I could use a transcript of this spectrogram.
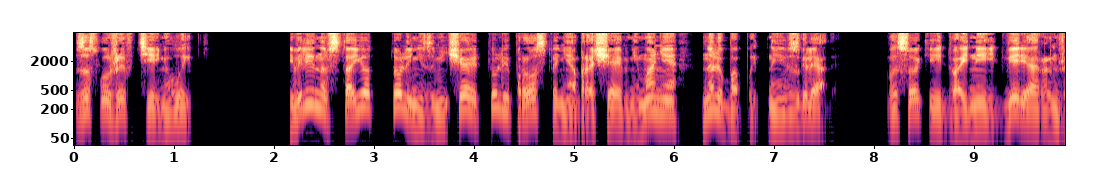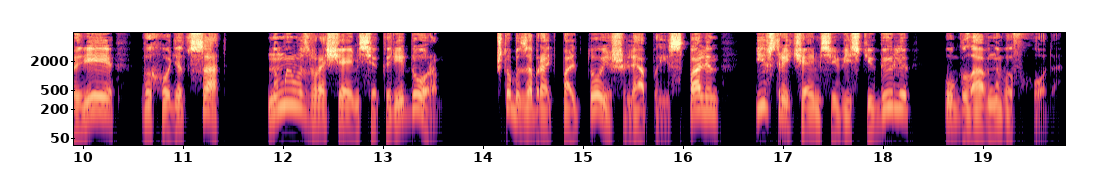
заслужив тень улыбки. Эвелина встает, то ли не замечая, то ли просто не обращая внимания на любопытные взгляды. Высокие двойные двери оранжереи выходят в сад, но мы возвращаемся коридором, чтобы забрать пальто и шляпы из спален и встречаемся в вестибюле у главного входа.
